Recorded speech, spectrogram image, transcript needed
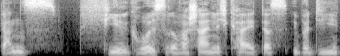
ganz viel größere Wahrscheinlichkeit, dass über die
